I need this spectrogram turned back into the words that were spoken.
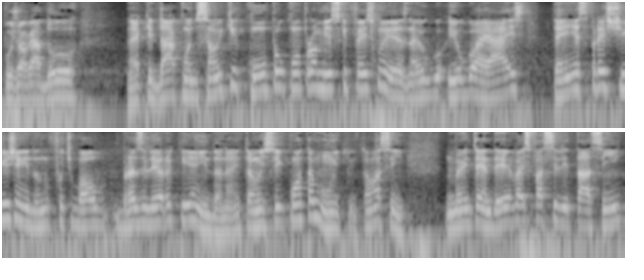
pro jogador, né? Que dá a condição e que cumpra o compromisso que fez com eles, né? E o Goiás tem esse prestígio ainda no futebol brasileiro aqui ainda, né? Então isso aí conta muito. Então assim, no meu entender, vai facilitar assim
